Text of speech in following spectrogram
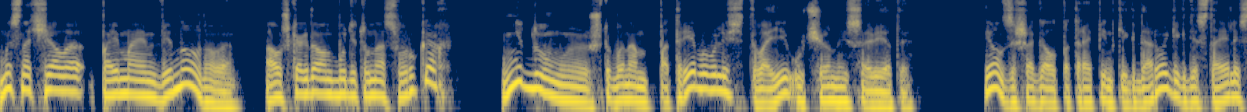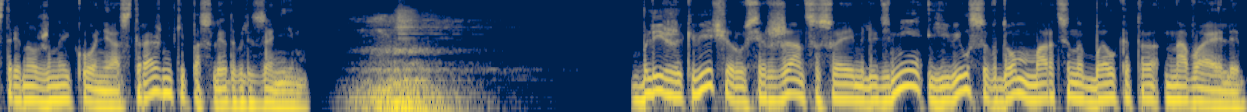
мы сначала поймаем виновного, а уж когда он будет у нас в руках, не думаю, чтобы нам потребовались твои ученые советы». И он зашагал по тропинке к дороге, где стояли стреноженные кони, а стражники последовали за ним. Ближе к вечеру сержант со своими людьми явился в дом Мартина Белкота на Вайле.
